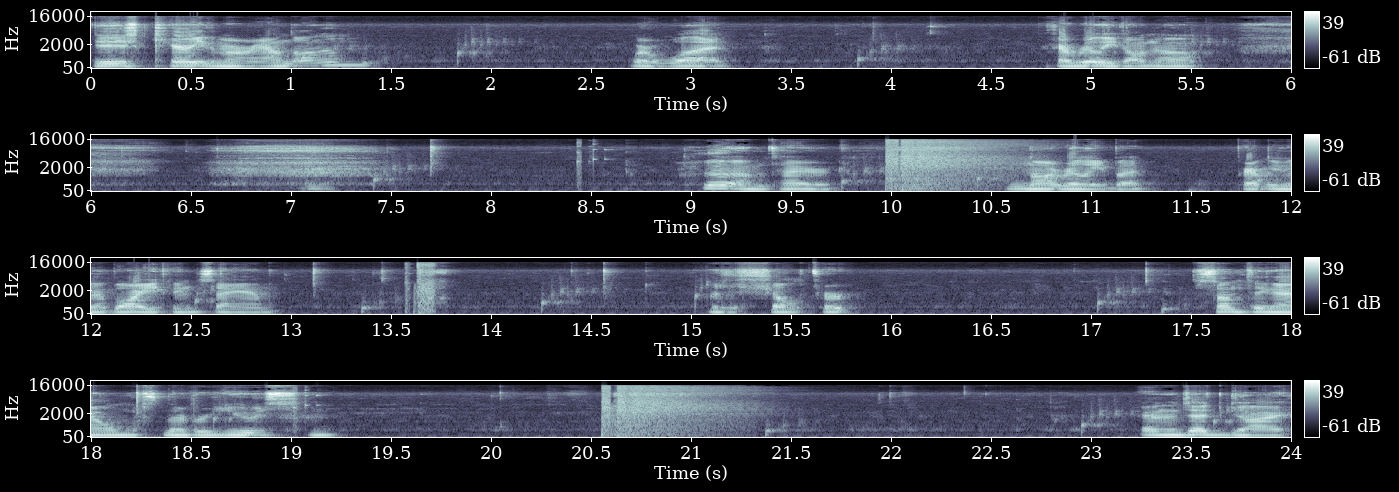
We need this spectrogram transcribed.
do they just carry them around on them? Or what? Like, I really don't know. I'm tired. Not really, but apparently my body thinks I am. There's a shelter. Something I almost never use. And a dead guy.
